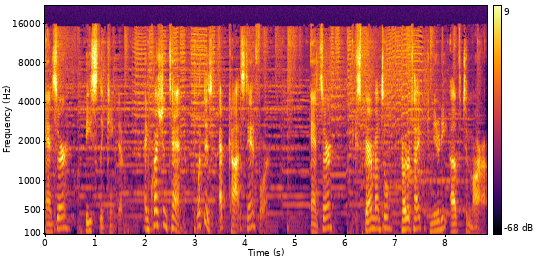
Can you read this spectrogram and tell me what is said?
Answer Beastly Kingdom. And question 10 What does EPCOT stand for? Answer Experimental Prototype Community of Tomorrow.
